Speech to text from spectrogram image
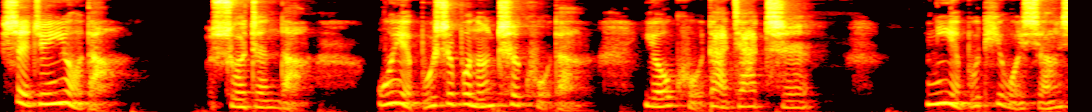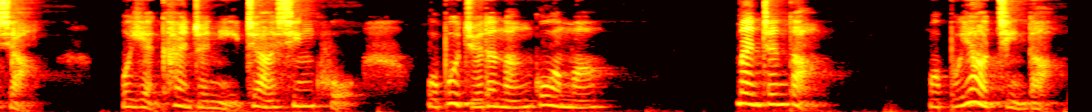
世君又道：“说真的，我也不是不能吃苦的，有苦大家吃。你也不替我想想，我眼看着你这样辛苦，我不觉得难过吗？”曼桢道：“我不要紧的。”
